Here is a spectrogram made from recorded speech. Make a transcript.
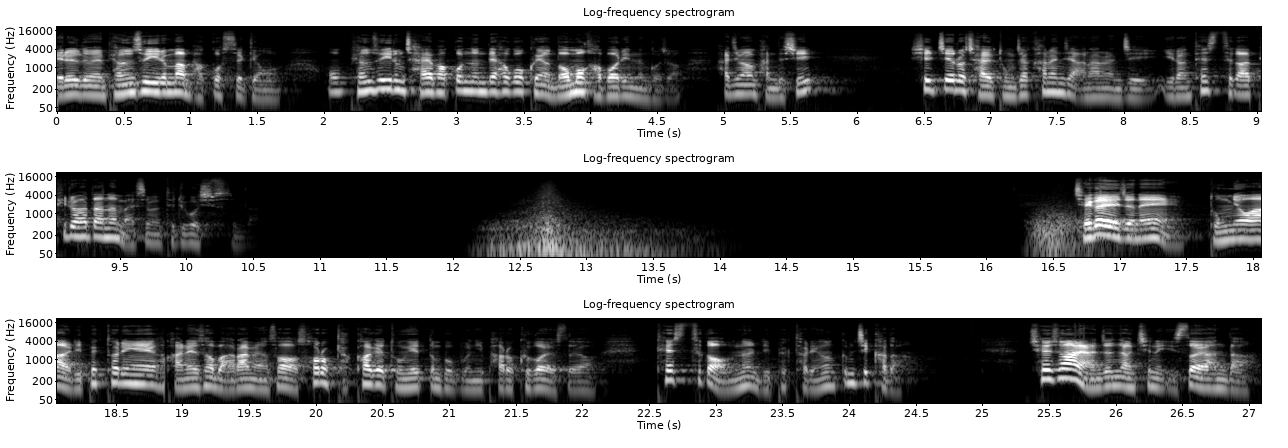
예를 들면 변수 이름만 바꿨을 경우 어, 변수 이름 잘 바꿨는데 하고 그냥 넘어가 버리는 거죠. 하지만 반드시 실제로 잘 동작하는지 안 하는지 이런 테스트가 필요하다는 말씀을 드리고 싶습니다. 제가 예전에 동료와 리팩터링에 관해서 말하면서 서로 격하게 동의했던 부분이 바로 그거였어요. 테스트가 없는 리팩터링은 끔찍하다. 최소한의 안전장치는 있어야 한다.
